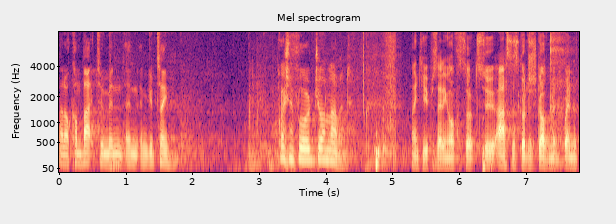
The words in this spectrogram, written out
and I'll come back to him in, in, in good time. Question for John Lamond. Thank you, Presiding Officer. To ask the Scottish Government when it,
